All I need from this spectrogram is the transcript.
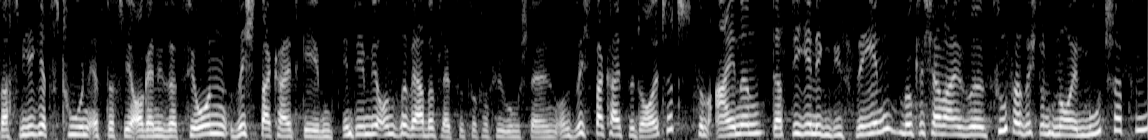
Was wir jetzt tun, ist, dass wir Organisationen Sichtbarkeit geben, indem wir unsere Werbeplätze zur Verfügung stellen. Und Sichtbarkeit bedeutet zum einen, dass diejenigen, die es sehen, möglicherweise Zuversicht und neuen Mut schöpfen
